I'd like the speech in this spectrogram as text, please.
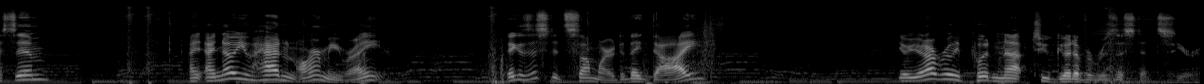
Asim? I, I know you had an army, right? They existed somewhere. Did they die? Yo, you're not really putting up too good of a resistance here.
